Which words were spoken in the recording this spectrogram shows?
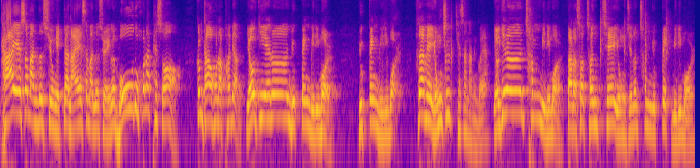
가에서 만든 수용액과 나에서 만든 수용액을 모두 혼합해서 그럼 다 혼합하면 여기에는 600ml, 600ml. 그 다음에 용질 계산하는 거야. 여기는 1000ml. 따라서 전체 용질은 1600ml.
